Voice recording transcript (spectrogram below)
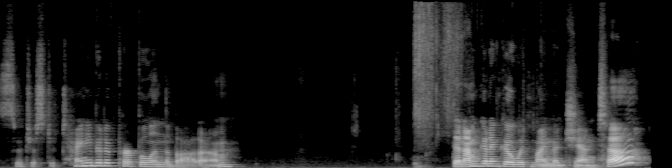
So just a tiny bit of purple in the bottom. Then I'm gonna go with my magenta. I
